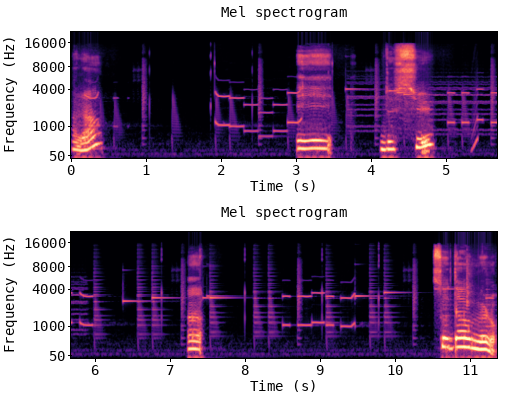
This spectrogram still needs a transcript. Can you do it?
Voilà. Et dessus, un soda au melon.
